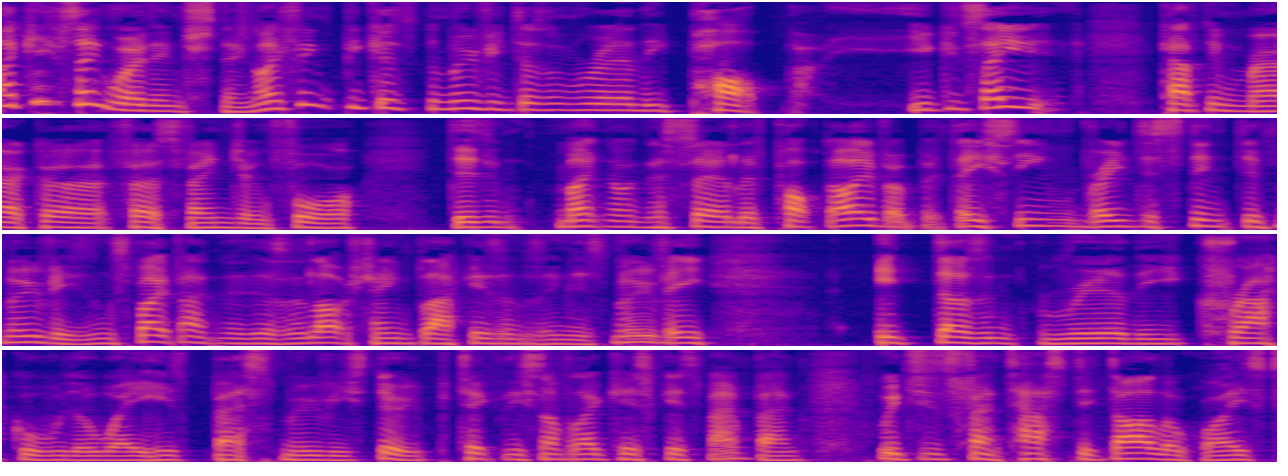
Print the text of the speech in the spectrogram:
I keep saying word interesting. I think because the movie doesn't really pop. You could say Captain America First Avenger and Thor didn't might not necessarily have popped either, but they seem very distinctive movies. And despite that there's a lot of Shane Blackisms in this movie, it doesn't really crackle the way his best movies do, particularly something like Kiss Kiss Bang Bang, which is fantastic dialogue wise.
